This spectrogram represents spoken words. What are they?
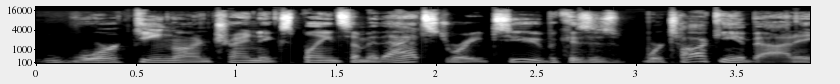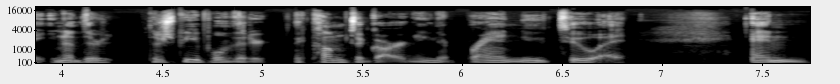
working on trying to explain some of that story too, because as we're talking about it, you know, there, there's people that are that come to gardening, they're brand new to it. And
